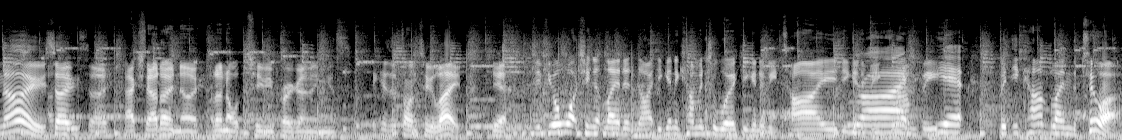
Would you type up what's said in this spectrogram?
No, so So, actually, I don't know. I don't know what the TV programming is. because it's on too late. Yeah. If you're watching it late at night, you're going to come into work, you're going to be tired, you're going right. to be grumpy. Yep. But you can't blame the tour.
